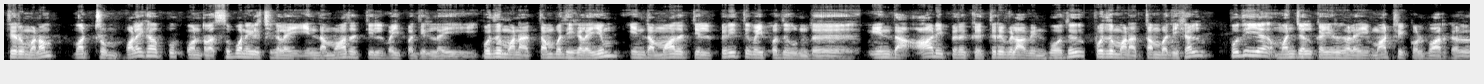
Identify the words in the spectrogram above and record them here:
திருமணம் மற்றும் வளைகாப்பு போன்ற சுப நிகழ்ச்சிகளை இந்த மாதத்தில் வைப்பதில்லை. புதுமண தம்பதிகளையும் இந்த மாதத்தில் பிரித்து வைப்பது உண்டு. இந்த ஆடிப்பெருக்கு திருவிழாவின் போது புதுமண தம்பதிகள் புதிய மஞ்சள் கயிறுகளை மாற்றிக்கொள்வார்கள்.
